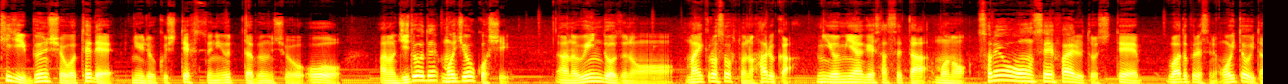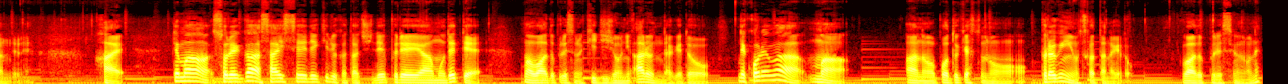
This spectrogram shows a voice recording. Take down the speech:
記事文章を手で入力して普通に打った文章をあの自動で文字起こしあの Windows のマイクロソフトのはるかに読み上げさせたもの。それを音声ファイルとしてワードプレスに置いておいたんだよね。はい。でまあそれが再生できる形でプレイヤーも出て、まあ、ワードプレスの記事上にあるんだけど。でこれはまああのポッドキャストのプラグインを使ったんだけど。ワードプレス用のね。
